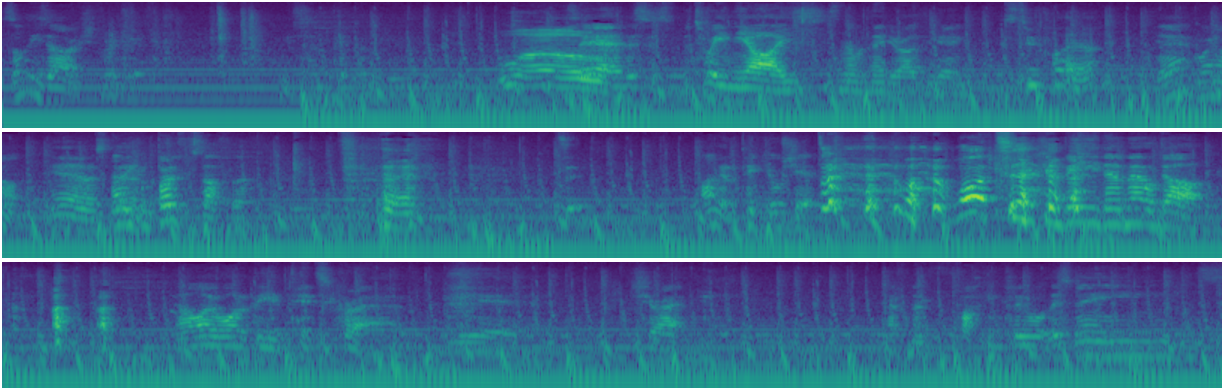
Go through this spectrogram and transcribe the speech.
Some of these are actually very good. We just haven't picked them. Whoa. So yeah, this is between the eyes. It's not an Razzie game. It's two player. Yeah, why not? Yeah, that's No, you can both suffer. I'm gonna pick your shit. what? You can be the metal dark. now I want to be the pizza crab. Yeah. Shrek. I have no fucking clue what this means.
